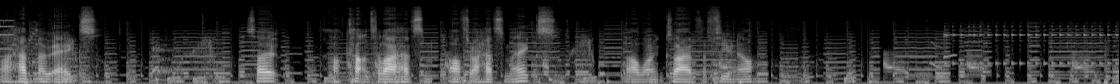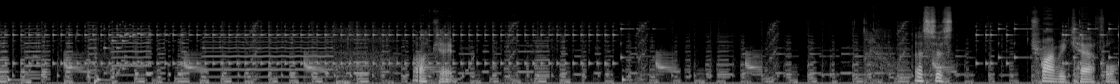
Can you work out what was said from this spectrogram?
I have no eggs. So, I'll cut until I have some, after I have some eggs. I won't, because I have a few now. Okay. Let's just try and be careful.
